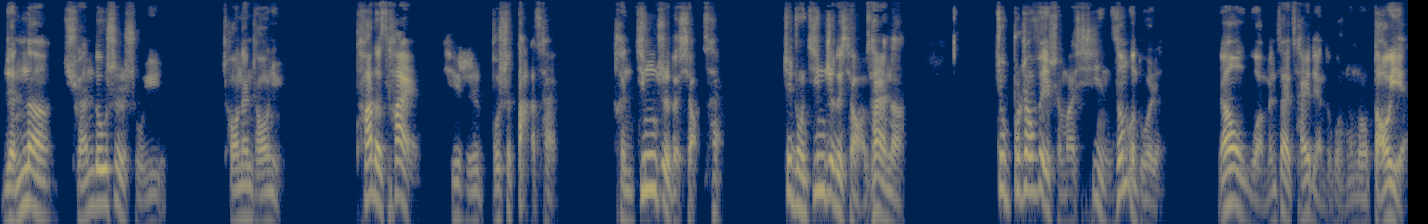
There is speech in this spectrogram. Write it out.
人呢全都是属于潮男潮女，他的菜其实不是大菜，很精致的小菜。这种精致的小菜呢。就不知道为什么吸引这么多人，然后我们在踩点的过程中，导演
